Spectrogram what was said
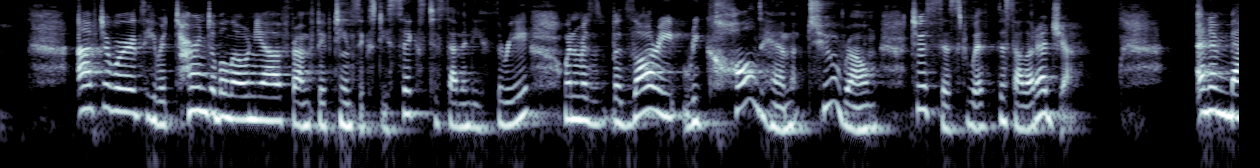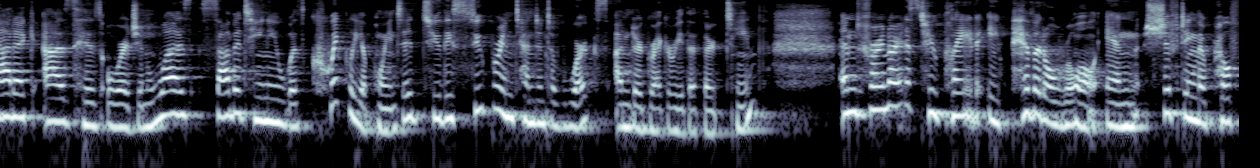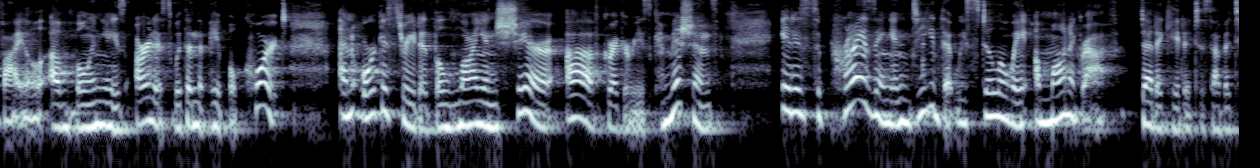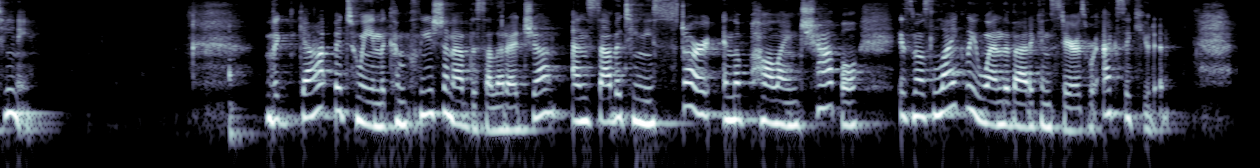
Afterwards, he returned to Bologna from 1566 to 73 when Vasari recalled him to Rome to assist with the Sala Regia. Enigmatic as his origin was, Sabatini was quickly appointed to the superintendent of works under Gregory XIII. And for an artist who played a pivotal role in shifting the profile of Bolognese artists within the papal court and orchestrated the lion's share of Gregory's commissions, it is surprising indeed that we still await a monograph dedicated to Sabatini. The gap between the completion of the Sala Regia and Sabatini's start in the Pauline Chapel is most likely when the Vatican stairs were executed.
